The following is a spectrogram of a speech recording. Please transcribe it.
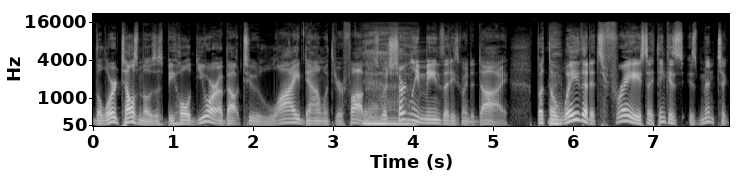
the Lord tells Moses, Behold, you are about to lie down with your fathers, which certainly means that he's going to die. But the Right. way that it's phrased, I think, is, is meant to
